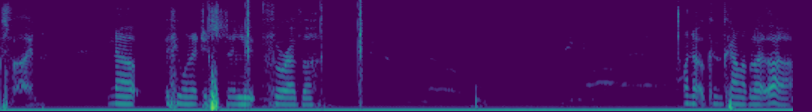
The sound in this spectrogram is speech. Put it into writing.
Looks fine. Now, if you want to just uh, loop forever. And it can come up like that.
